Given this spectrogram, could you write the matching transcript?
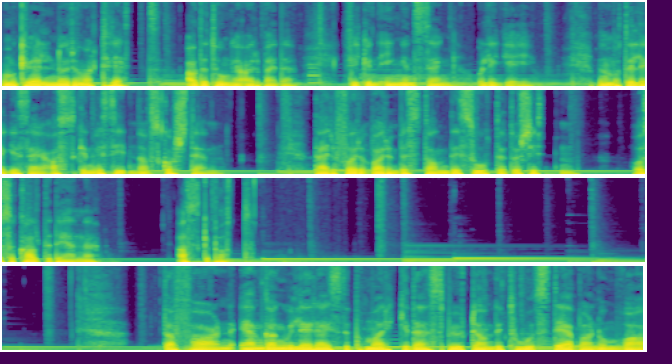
Om kvelden når hun var trett av det tunge arbeidet, fikk hun ingen seng å ligge i, men måtte legge seg i asken ved siden av skorstenen. Derfor var hun bestandig sotet og skitten, og så kalte de henne Askepott. Da faren en gang ville reise på markedet, spurte han de to stebarna om hva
